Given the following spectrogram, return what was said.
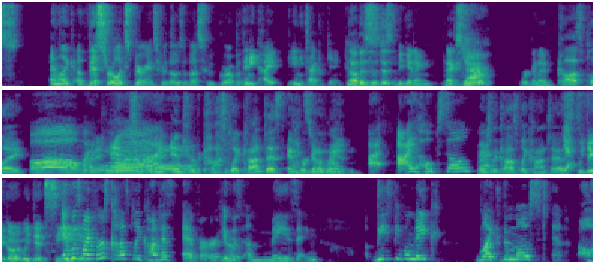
and like a visceral experience for those of us who grew up with any type any type of game. No, this is just the beginning. Next Yeah. year, we're gonna cosplay. Oh my We're gonna, god! enter, we're gonna enter the cosplay contest, and That's we're gonna right. win. I I hope so. We went to the cosplay contest. Yes. We did go. We did see. It was my first cosplay contest ever. It was amazing. These people make like the most.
